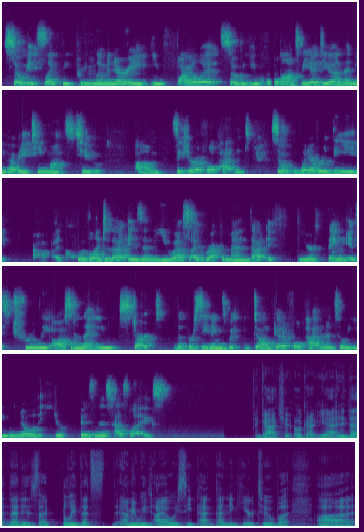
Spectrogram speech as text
So it's like the mm-hmm. preliminary. Mm-hmm. You file it, so you hold on to the idea, and then you have 18 months to um, secure a full patent. So whatever the equivalent to that is in the US, I'd recommend that if your thing is truly awesome, that you start the proceedings, but don't get a full patent until you know that your business has legs. Gotcha. Okay. Yeah, and that that is, I believe that's. I mean, we I always see patent pending here too, but uh,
